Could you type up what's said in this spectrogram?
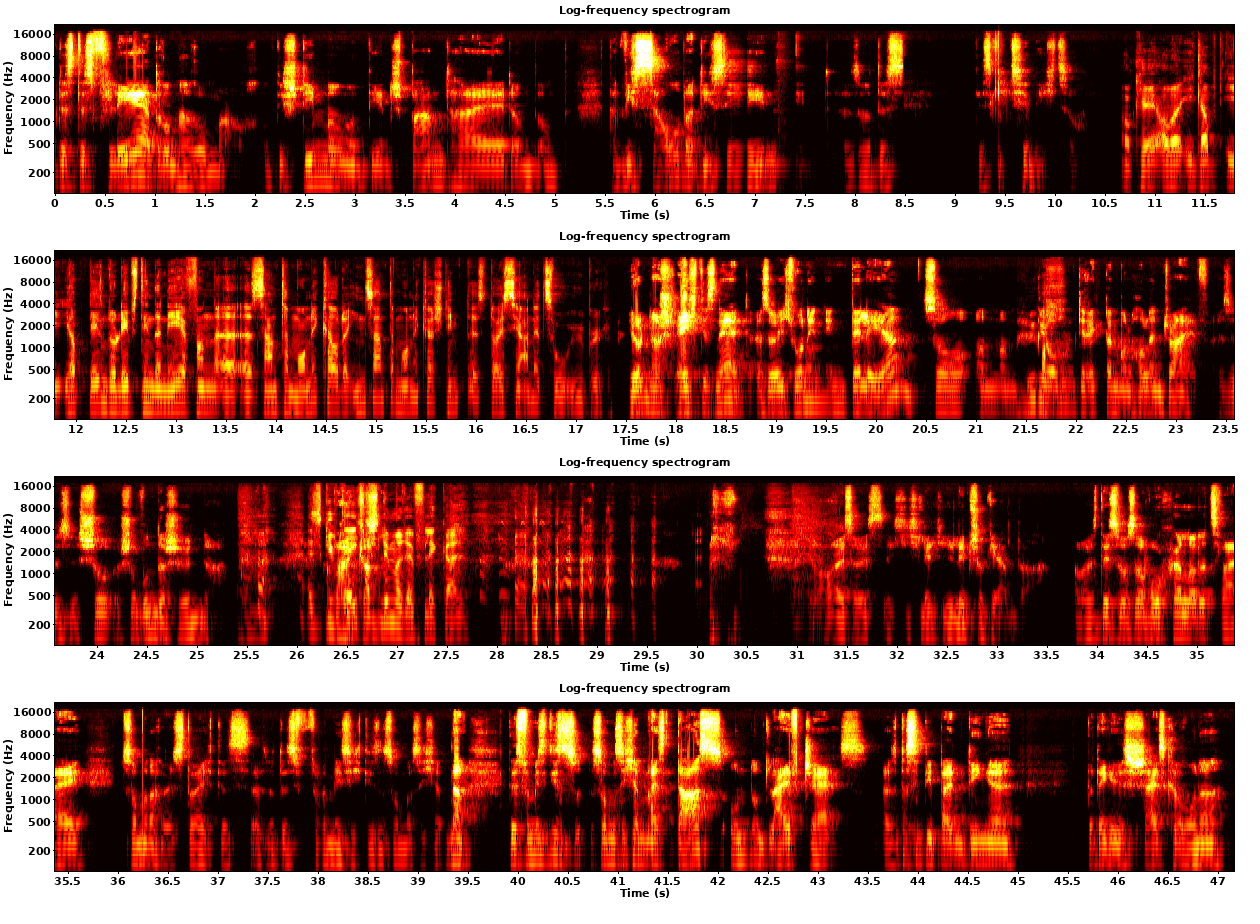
das, das Flair drumherum auch und die Stimmung und die Entspanntheit und, und dann wie sauber die Seen sind. Also das, das gibt es hier nicht so. Okay, aber ich glaube, ich habe gelesen, du lebst in der Nähe von äh, äh, Santa Monica oder in Santa Monica, stimmt das? Da ist ja auch nicht so übel. Ja, na schlecht ist nicht. Also ich wohne in, in Bel Air, so am, am Hügel Ach. oben direkt beim Mulholland Drive. Also es ist schon, schon wunderschön da. es gibt halt echt schlimmere Fleckerl. ja, also es, ich, ich, ich lebe schon gern da. Aber das so, so eine Woche oder zwei Sommer nach Österreich, das, also das vermisse ich diesen Sommer sicher. Na, das vermisse ich diesen Sommer sicher meist das und, und Live-Jazz. Also das sind die beiden Dinge, da denke ich, scheiß Corona,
